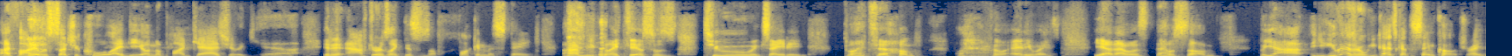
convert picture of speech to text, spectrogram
I thought it was such a cool idea on the podcast. You're like, yeah. And then afterwards, like, this is a fucking mistake. I mean, like, this was too exciting. But um, I don't know. Anyways, yeah, that was that was something. But yeah, uh, you guys are you guys got the same coach, right?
